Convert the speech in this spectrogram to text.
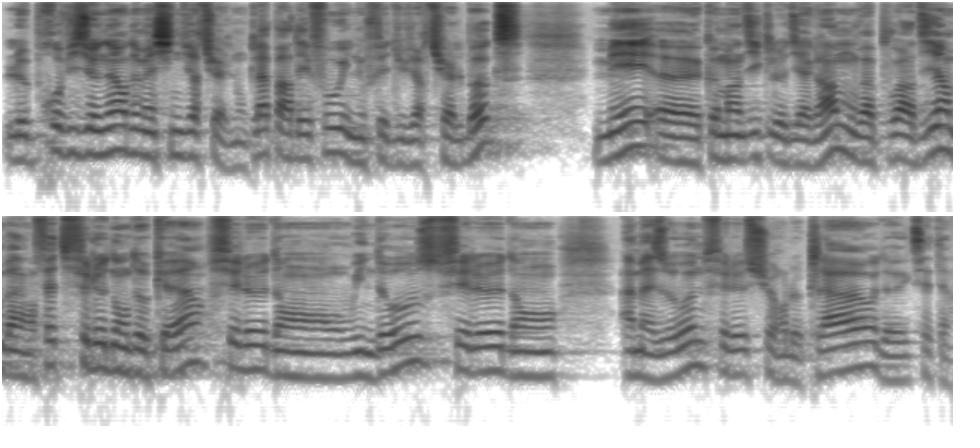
le provisionneur de machines virtuelles. Donc là, par défaut, il nous fait du VirtualBox. Mais comme indique le diagramme, on va pouvoir dire, ben, en fait, fais-le dans Docker, fais-le dans Windows, fais-le dans Amazon, fais-le sur le cloud, etc.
